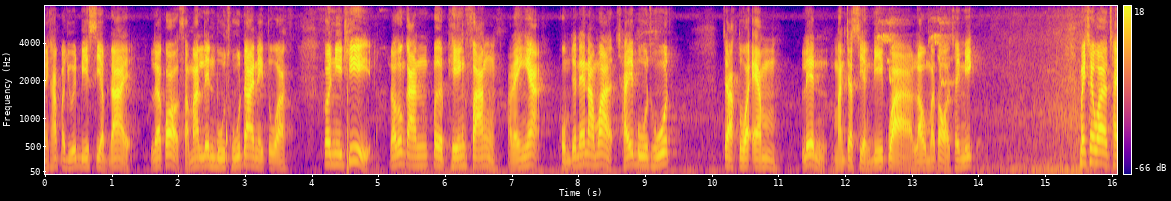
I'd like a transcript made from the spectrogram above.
นะครับเอา USB เสียบได้ แล้วก็สามารถเล่นบลูทูธได้ในตัว กรณีที่เราต้องการเปิดเพลงฟังอะไรเงี้ย ผมจะแนะนำว่าใช้บลูทูธจากตัวแอม เล่นมันจะเสียงดีกว่าเรามาต่อใช้มิก ไม่ใช่ว่าใช้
